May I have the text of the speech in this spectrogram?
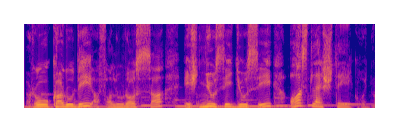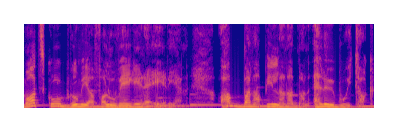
Róka Rudi, a falu rossza, és Nyuszi Gyuszi azt lesték, hogy Mackó Brumi a falu végére érjen. Abban a pillanatban előbújtak.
